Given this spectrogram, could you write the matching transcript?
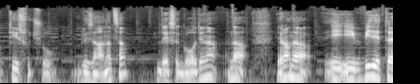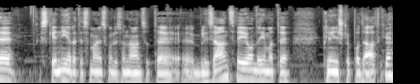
tisuću blizanaca, deset godina, da, jer onda i, i vidite, skenirate s magnetskom rezonancu te e, blizance i onda imate kliničke podatke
